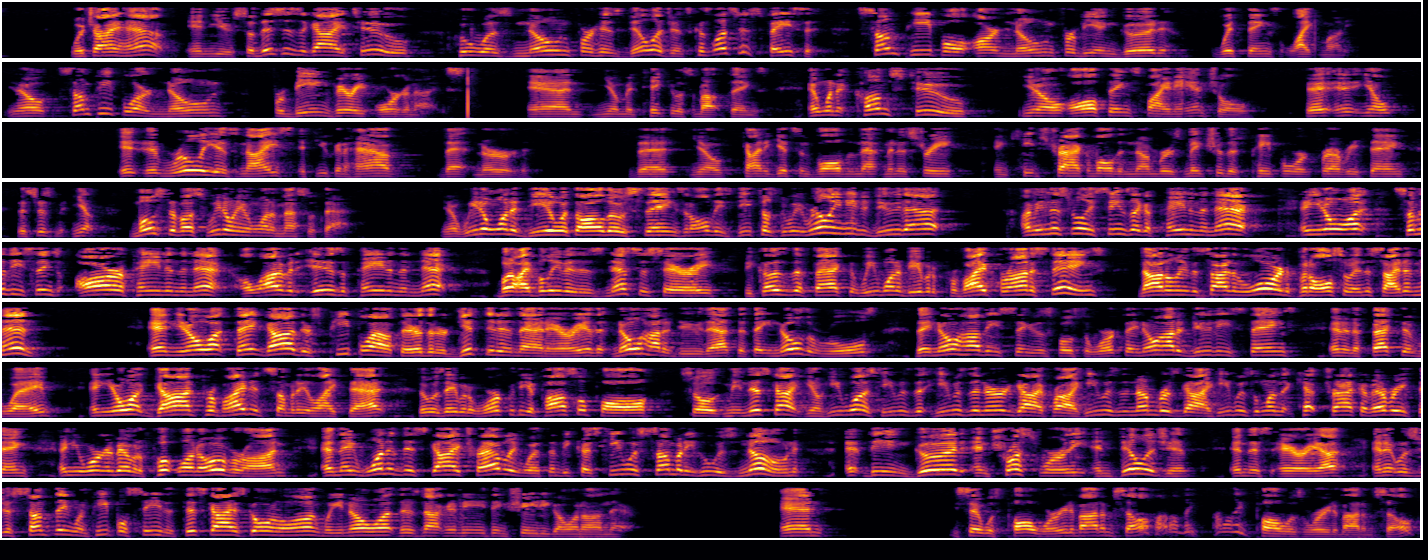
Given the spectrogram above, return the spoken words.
which I have in you. So this is a guy too who was known for his diligence. Because let's just face it, some people are known for being good with things like money. You know, some people are known for being very organized and, you know, meticulous about things. And when it comes to, all things financial, eh, eh, you know, it, really is nice if you can have that nerd that, you know, kind of gets involved in that ministry and keeps track of all the numbers, make sure there's paperwork for everything. That's just, you know, most of us, we don't even want to mess with that. You know, we don't want to deal with all those things and all these details. Do we really need to do that? I mean, this really seems like a pain in the neck. And you know what? Some of these things are a pain in the neck. A lot of it is a pain in the neck. But I believe it is necessary because of the fact that we want to be able to provide for honest things, not only in the sight of the Lord, but also in the sight of men. And you know what? Thank God there's people out there that are gifted in that area that know how to do that, that they know the rules, they know how these things are supposed to work, they know how to do these things in an effective way. And you know what? God provided somebody like that that was able to work with the apostle Paul. So, I mean, this guy, you know, he was, he was the, he was the nerd guy probably. He was the numbers guy. He was the one that kept track of everything and you weren't going to be able to put one over on. And they wanted this guy traveling with them because he was somebody who was known at being good and trustworthy and diligent in this area. And it was just something when people see that this guy's going along, well, you know what? There's not going to be anything shady going on there. And you say, was Paul worried about himself? I don't think, I don't think Paul was worried about himself.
